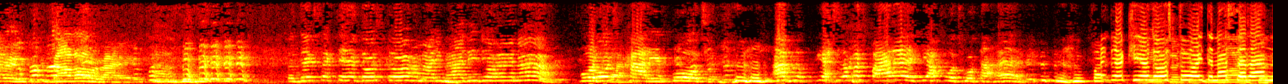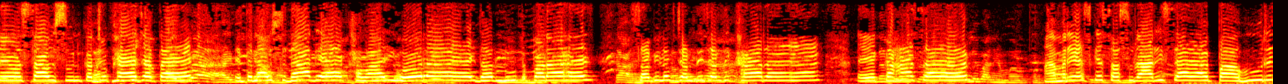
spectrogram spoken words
रही हो रहा है। तो देख सकते हैं दोस्तों हमारी भाभी जो है ना पोछ पोछ खा रही है पोछ। आप लोग क्या समझ पा रहे हैं क्या पोछ होता है? देखिए दोस्तों इतना सारा नेवसा सुन कर जो खाया जाता है इतना उसना गया है खवाई हो रहा है इधर लूट पड़ा है। सभी लोग जल्दी जल्दी खा रहे हैं। एक कहाँ से है? अमरेश के ससुरारी से आया है पाहुर।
